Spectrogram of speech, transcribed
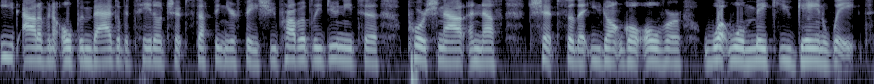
eat out of an open bag of potato chips stuffing your face. You probably do need to portion out enough chips so that you don't go over what will make you gain weight.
